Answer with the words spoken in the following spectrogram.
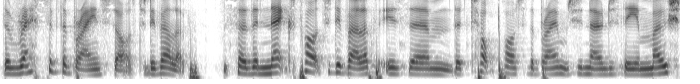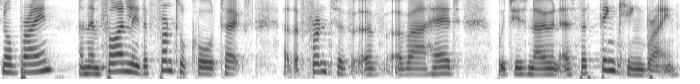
the rest of the brain starts to develop. So the next part to develop is the, um, the top part of the brain, which is known as the emotional brain. And then finally, the frontal cortex at the front of, of, of our head, which is known as the thinking brain.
